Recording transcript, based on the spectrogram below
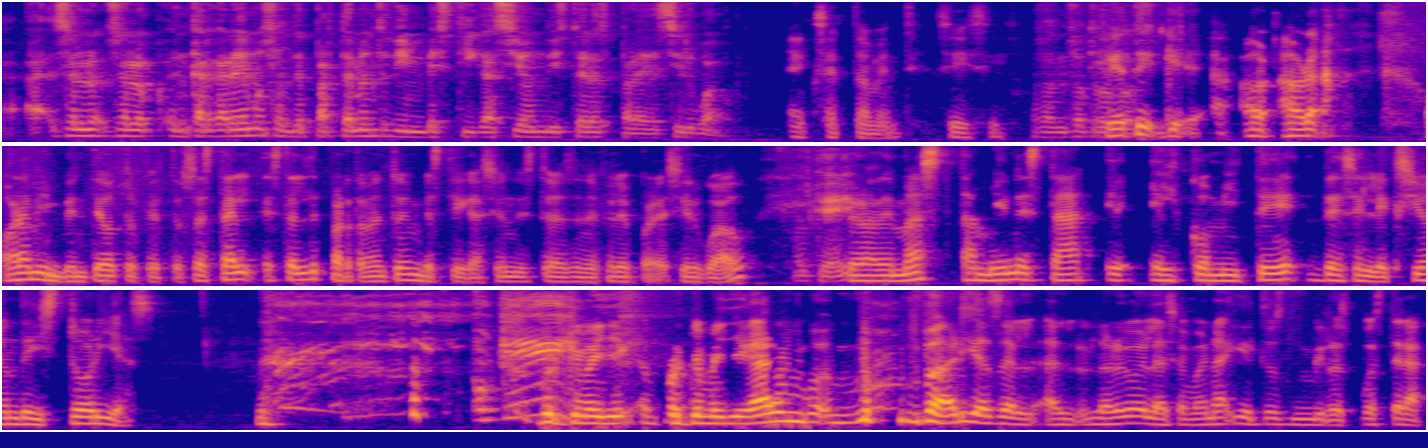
Ah, se lo, se lo, encargaremos al departamento de investigación de historias para decir, wow. Exactamente, sí, sí. fíjate que ahora, ahora me inventé otro fíjate. O sea, está el, está el Departamento de Investigación de Historias de NFL para decir wow. Pero además también está el, Comité de Selección de Historias. porque, me, porque me llegaron varias a lo largo de la semana y entonces mi respuesta era,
